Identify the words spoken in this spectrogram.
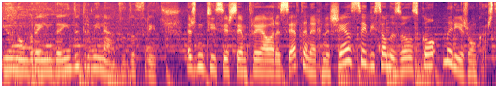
e um número ainda indeterminado de feridos. As notícias sempre à hora certa na Renascença, edição das 11 com Maria João Costa.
